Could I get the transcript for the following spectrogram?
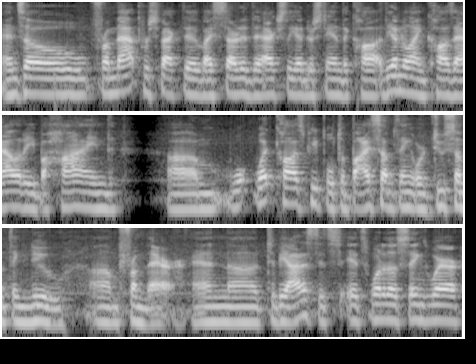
And so, from that perspective, I started to actually understand the co- the underlying causality behind um, what caused people to buy something or do something new um, from there. And uh, to be honest, it's it's one of those things where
